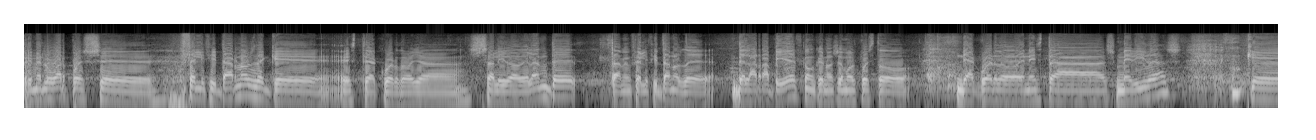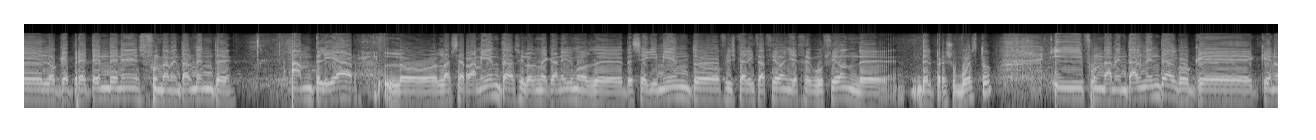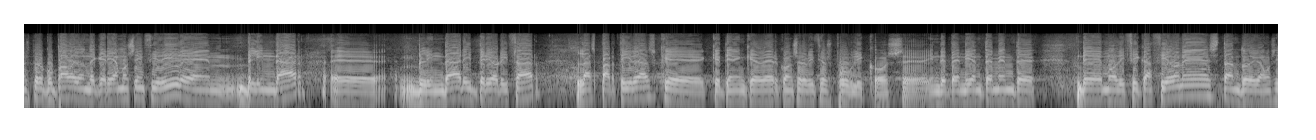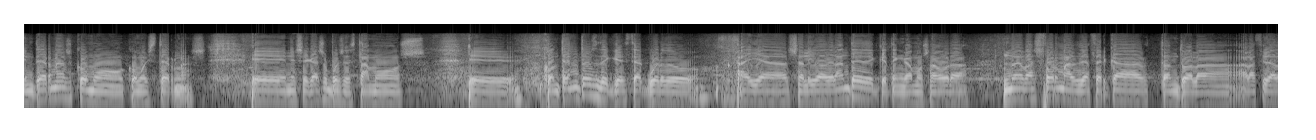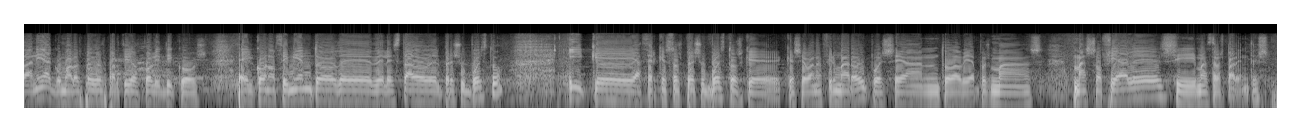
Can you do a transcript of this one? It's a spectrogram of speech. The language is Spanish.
En primer lugar, pues eh, felicitarnos de que este acuerdo haya salido adelante, también felicitarnos de, la rapidez con que nos hemos puesto de acuerdo en estas medidas, que lo que pretenden es fundamentalmente ampliar las herramientas y los mecanismos de, seguimiento, fiscalización y ejecución de, del presupuesto. Y fundamentalmente algo que, nos preocupaba y donde queríamos incidir en blindar, eh, blindar y priorizar las partidas que, tienen que ver con servicios públicos, eh, independientemente de modificaciones, tanto digamos internas como, externas. Eh, en ese caso pues estamos eh, contentos de que este acuerdo haya salido adelante, de que tengamos ahora nuevas formas de acercar tanto a la, ciudadanía como a los propios partidos políticos el conocimiento de, del estado del presupuesto y que hacer que estos presupuestos que, que se van a firmar hoy pues todavía pues más, más sociales y más transparentes.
